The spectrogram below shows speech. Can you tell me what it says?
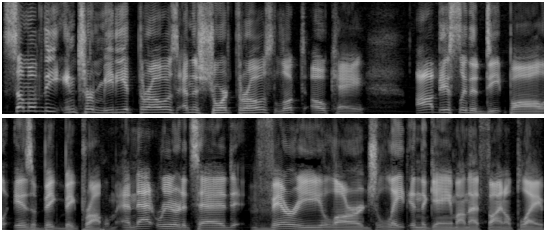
Some of the intermediate throws and the short throws looked okay obviously the deep ball is a big, big problem. And that reared its head very large late in the game on that final play.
